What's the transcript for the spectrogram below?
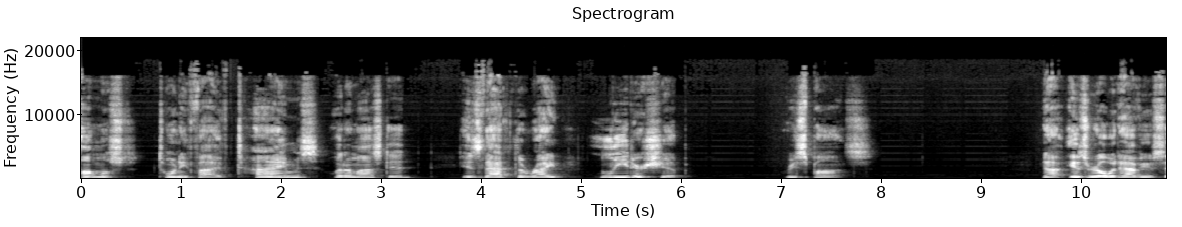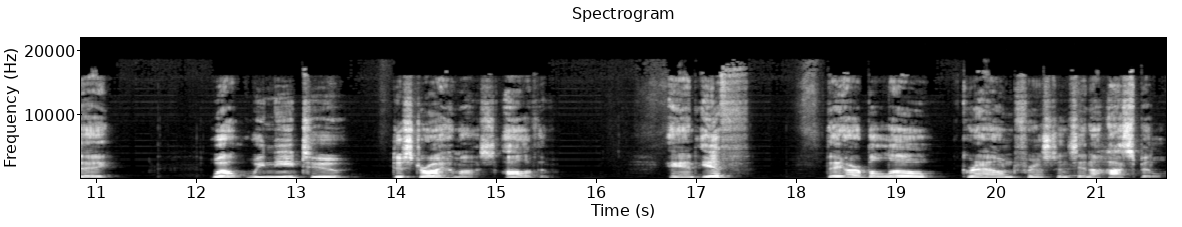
Almost 25 times what Hamas did? Is that the right leadership response? Now, Israel would have you say, well, we need to destroy Hamas, all of them. And if they are below ground, for instance, in a hospital,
